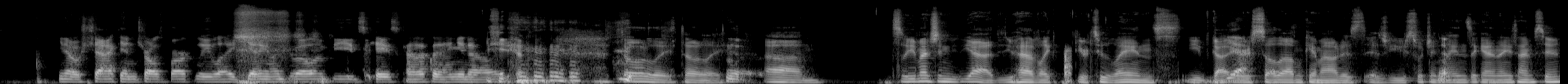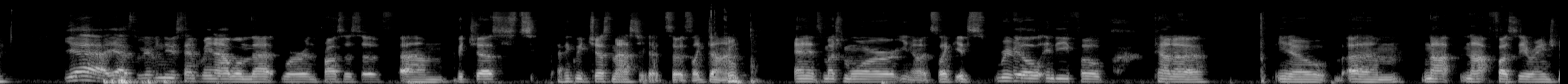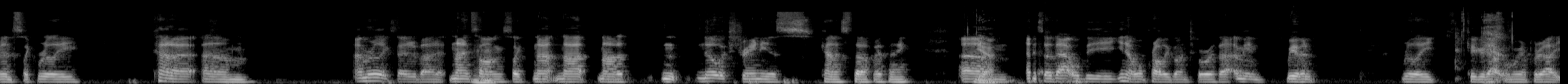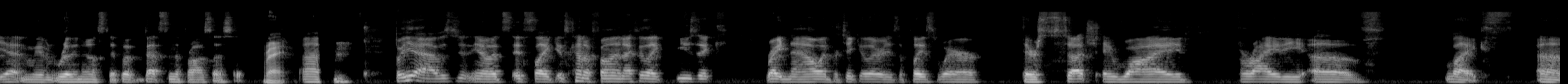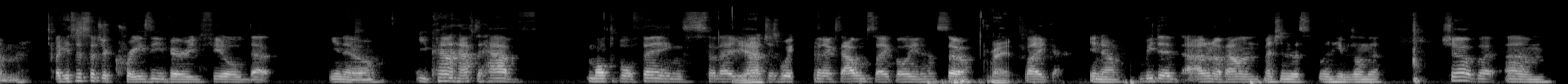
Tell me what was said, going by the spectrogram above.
you know, Shaq and Charles Barkley like getting on Joel Embiid's case kind of thing, you know. Yeah. totally, totally. Yeah. Um, so you mentioned, yeah, you have like your two lanes. You've got Yeah. your solo album came out. Is is you switching Yep. lanes again anytime soon? Yeah, yeah. So we have a new San Fermin album that we're in the process of. Um, we just, I think we just mastered it, so it's like done, and it's much more. You know, it's like it's real indie folk kind of, you know, um, not not fussy arrangements, like really, kind of. Um, I'm really excited about it. 9 Mhm. songs, like not not not a n- no extraneous kind of stuff. I think. Um, Yeah. And so that will be, you know, we'll probably go on tour with that. I mean, we haven't really figured out when we're gonna put it out yet, and we haven't really announced it, but that's in the process. Right. Um, but yeah, I was just, you know, it's it's like it's kind of fun. I feel like music right now, in particular, is a place where there's such a wide variety of like um like it's just such a crazy varied field that you know you kind of have to have multiple things so that you're Yeah. not just waiting for the next album cycle you know so Right. like you know we did i don't know if allen mentioned this when he was on the show but um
